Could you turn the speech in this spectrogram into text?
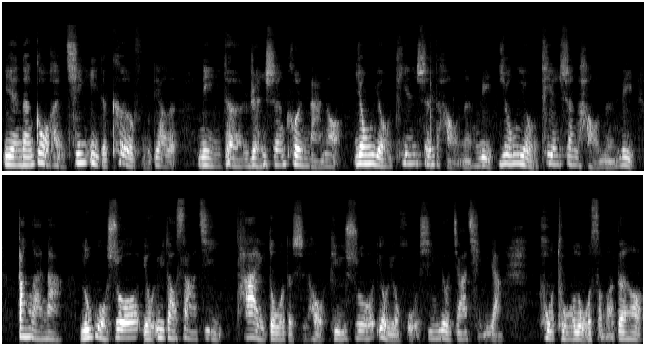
也能够很轻易的克服掉了你的人生困难哦。拥有天生的好能力，拥有天生的好能力。当然啦、如果说有遇到煞气太多的时候，比如说又有火星又加擎羊。或陀螺什么的哦，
